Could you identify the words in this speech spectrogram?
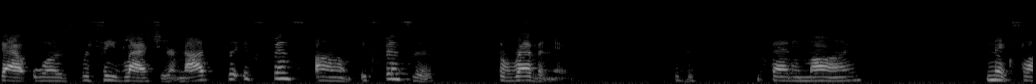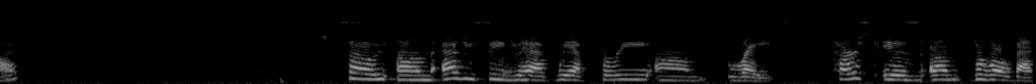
that was received last year, not the expense um, expenses, the revenue. So just keep that in mind. Next slide. So um, as you see, you have we have three um, rates. First is um, the rollback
